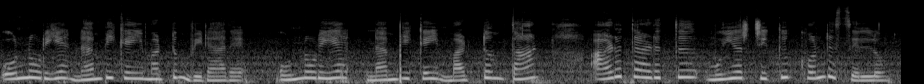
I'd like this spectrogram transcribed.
உன்னுடைய நம்பிக்கையை மட்டும் விடாத. உன்னுடைய நம்பிக்கை மட்டும்தான் அடுத்தடுத்து முயற்சிக்கு கொண்டு செல்லும்.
